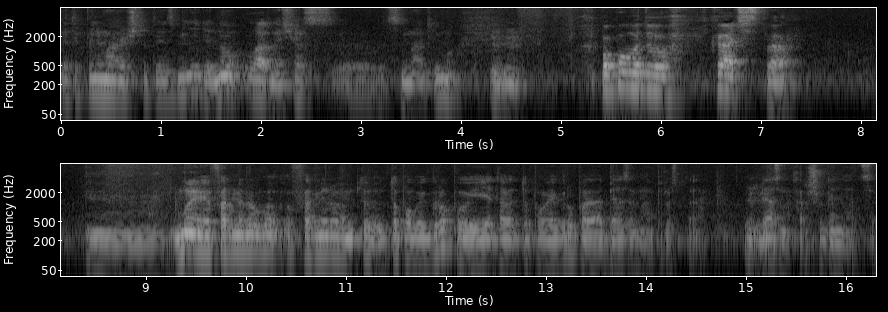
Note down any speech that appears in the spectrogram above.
Я так понимаю, что-то изменили. Ну, ладно, сейчас э, вот снимают Люму. Угу. По поводу качества. Мы формируем, формируем топовую группу, и эта топовая группа обязана просто mm-hmm. обязана хорошо гоняться.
